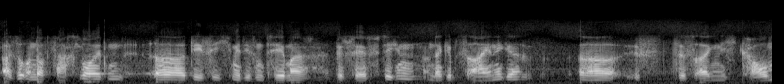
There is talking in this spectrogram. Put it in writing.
Also unter Fachleuten, äh, die sich mit diesem Thema beschäftigen, und da gibt es einige, äh, ist es eigentlich kaum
